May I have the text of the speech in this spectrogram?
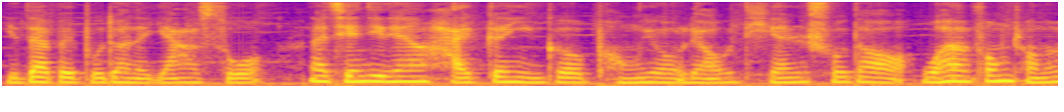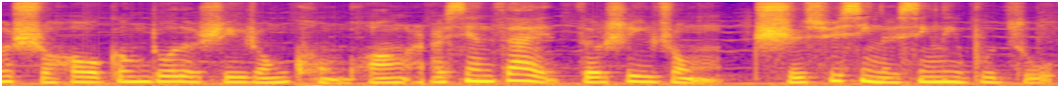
也在被不断的压缩。那前几天还跟一个朋友聊天，说到武汉封城的时候，更多的是一种恐慌，而现在则是一种持续性的心力不足。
